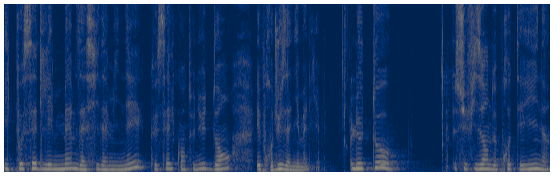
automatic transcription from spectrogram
il possède les mêmes acides aminés que celles contenues dans les produits animaliers. Le taux suffisant de protéines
